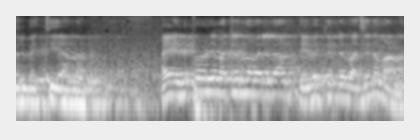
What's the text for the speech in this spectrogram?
ഒരു വ്യക്തിയാണ്. ആ എളുപ്പ വഴി മറ്റൊന്നുമല്ല ദൈവത്തിന്റെ വചനമാണ്.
